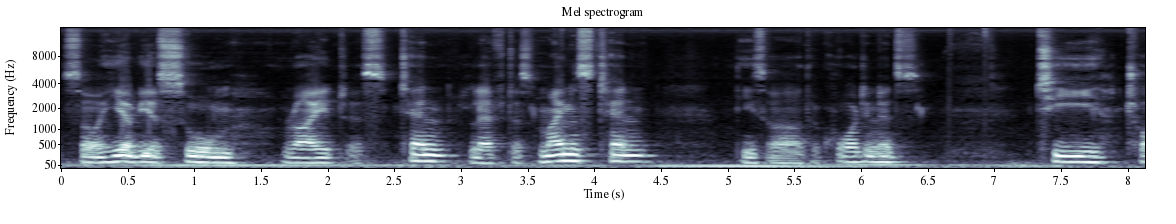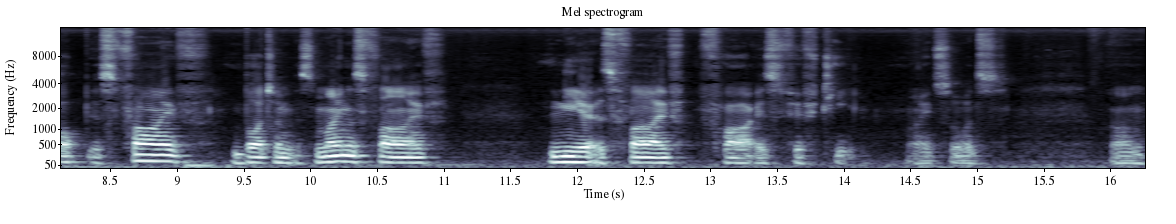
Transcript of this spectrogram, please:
So here we assume right is 10, left is minus 10. These are the coordinates. T top is 5, bottom is minus 5, near is 5, far is 15. Right, so it's um,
